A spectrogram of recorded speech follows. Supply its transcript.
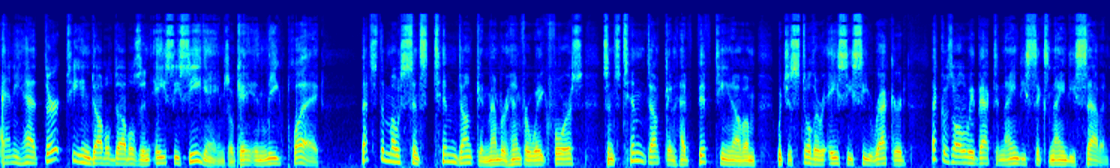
And he had 13 double doubles in ACC games, okay, in league play. That's the most since Tim Duncan. Remember him for Wake Forest? Since Tim Duncan had 15 of them, which is still their ACC record, that goes all the way back to 96 97.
